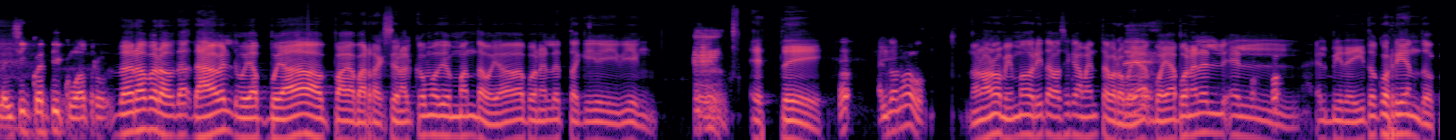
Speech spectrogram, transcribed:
Ley 54. No, no, pero déjame ver, voy a, voy a para, reaccionar como Dios manda, voy a ponerle esto aquí bien. Este, Algo nuevo. no, no, lo mismo de ahorita básicamente, pero voy a, voy a poner el, el, el videíto corriendo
